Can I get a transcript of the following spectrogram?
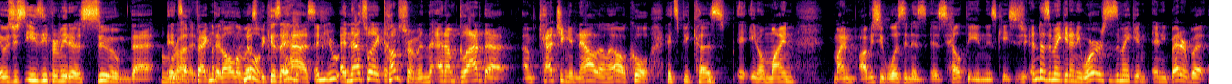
It was just easy for me to assume that it's Right. affected No, all of us no, because it and- has, and and that's where it comes from. And and I'm glad that I'm catching it now. That I'm like, oh, cool. It's because it, you know mine, mine obviously wasn't as, as healthy in these cases, and doesn't make it any worse. Doesn't make it any better. But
